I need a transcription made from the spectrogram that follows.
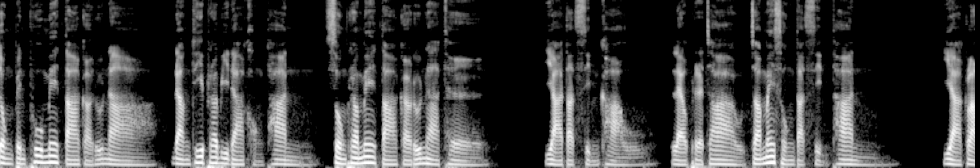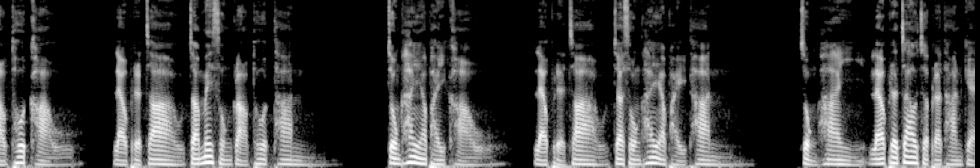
จงเป็นผู้เมตตากรุณา ดังที่พระบิดาของท่าน ทรงพระเมตตากรุณาเธอ อย่าตัดสินเขา แล้วพระเจ้าจะไม่ทรงตัดสินท่าน อย่ากล่าวโทษเขา แล้วพระเจ้าจะไม่ทรงกล่าวโทษท่าน จงให้อภัยเขา แล้วพระเจ้าจะทรงให้อภัยท่าน จงให้แล้วพระเจ้าจะประทานแก่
